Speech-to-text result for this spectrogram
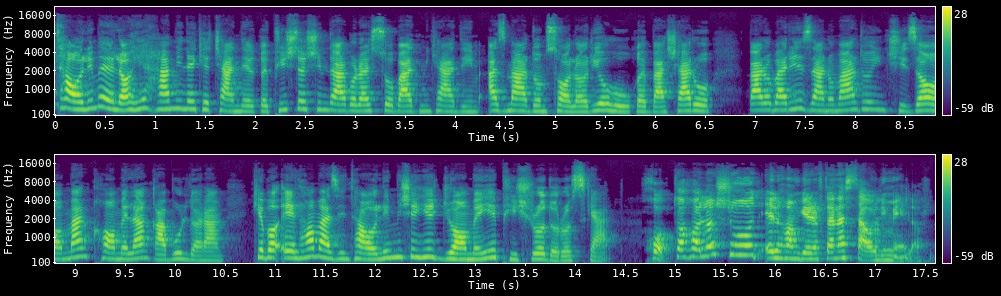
تعالیم الهی همینه که چند دقیقه پیش داشتیم دربارش صحبت می‌کردیم از مردم سالاری و حقوق بشر و برابری زن و مرد و این چیزا من کاملا قبول دارم که با الهام از این تعالیم میشه یه جامعه پیشرو درست کرد. خب تا حالا شد الهام گرفتن از تعالیم الهی.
